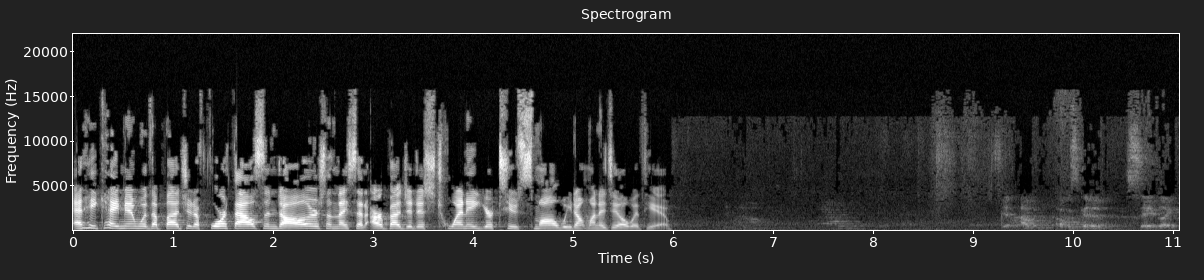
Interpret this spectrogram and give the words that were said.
and he came in with a budget of four thousand dollars, and they said, "Our budget is twenty. You're too small. We don't want to deal with you." Yeah, I, I was gonna say like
